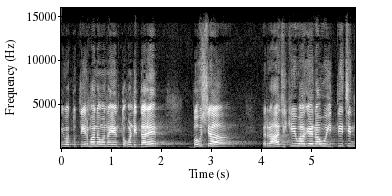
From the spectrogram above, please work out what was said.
ಇವತ್ತು ತೀರ್ಮಾನವನ್ನು ಏನು ತಗೊಂಡಿದ್ದಾರೆ? ಬಹುಶಃ ರಾಜಕೀಯವಾಗೇ ನಾವು ಇತ್ತೀಚಿನ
